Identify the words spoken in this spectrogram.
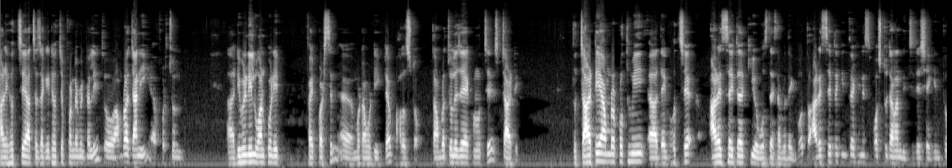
আর হচ্ছে আচ্ছা যাক, এটা হচ্ছে ফান্ডামেন্টালি তো আমরা জানি fortune dividend yield one point eight five percent মোটামুটি একটা ভালো স্টক তো আমরা চলে যাই এখন হচ্ছে চার্টে তো চার্টে আমরা প্রথমেই দেখব হচ্ছে আরএসআইটা কি অবস্থায় আছে আমরা দেখব। তো আর আরএসআইটা কিন্তু এখানে স্পষ্ট জানান দিচ্ছে যে সে কিন্তু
